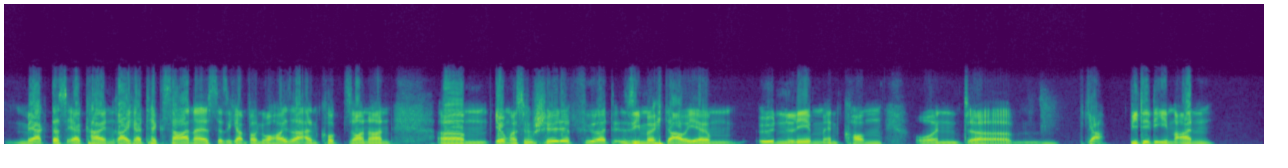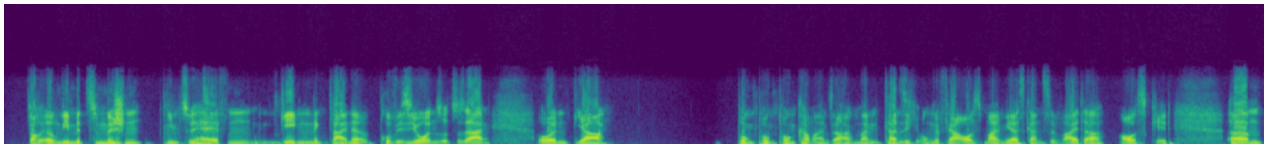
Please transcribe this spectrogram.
merkt, dass er kein reicher Texaner ist, der sich einfach nur Häuser anguckt, sondern ähm, irgendwas im Schilde führt. Sie möchte aber ihrem öden Leben entkommen und ähm, ja, bietet ihm an, doch irgendwie mitzumischen, ihm zu helfen gegen eine kleine Provision sozusagen. Und ja, Punkt, Punkt, Punkt kann man sagen. Man kann sich ungefähr ausmalen, wie das Ganze weiter ausgeht. Ähm,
